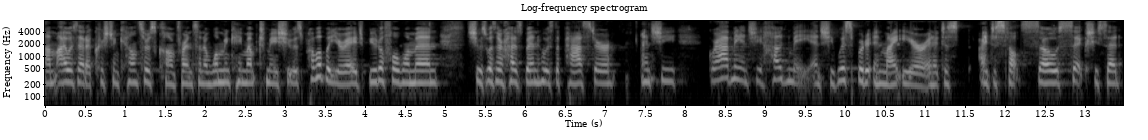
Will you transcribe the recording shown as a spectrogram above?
Um, I was at a Christian counselors conference and a woman came up to me. She was probably your age, beautiful woman. She was with her husband, who was the pastor, and she grabbed me and she hugged me and she whispered it in my ear. And it just, I just felt so sick. She said,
